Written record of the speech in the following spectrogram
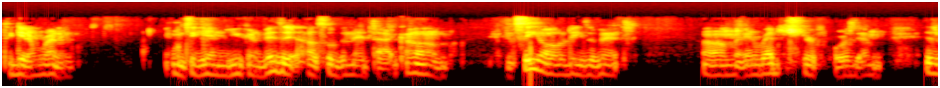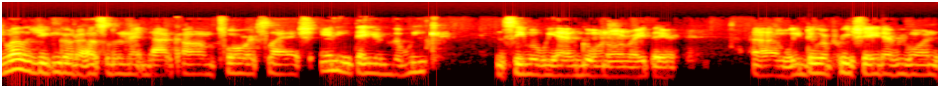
to get them running. Once again, you can visit hustlethenet.com and see all of these events um, and register for them, as well as you can go to hustlethenet.com forward slash any day of the week and see what we have going on right there. Uh, we do appreciate everyone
